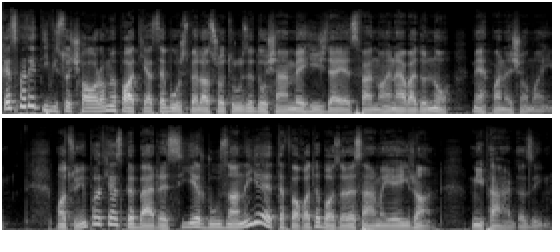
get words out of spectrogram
قسمت 204 پادکست بورس پلاس رو تو روز دوشنبه 18 اسفند ماه 99 مهمان شماییم. ما تو این پادکست به بررسی روزانه اتفاقات بازار سرمایه ایران می‌پردازیم.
